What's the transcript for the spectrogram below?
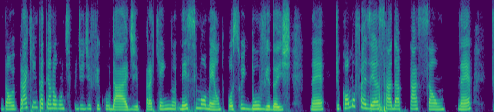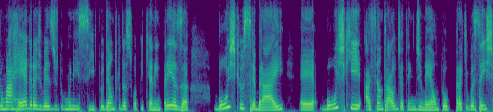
Então, para quem está tendo algum tipo de dificuldade, para quem nesse momento possui dúvidas, né, de como fazer essa adaptação, né, de uma regra às vezes do município dentro da sua pequena empresa, busque o Sebrae é, busque a central de atendimento para que vocês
